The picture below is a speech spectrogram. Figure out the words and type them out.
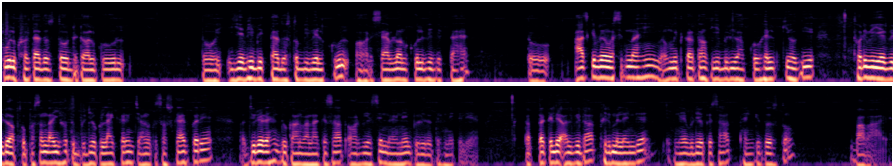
कूल खोलता है दोस्तों डिटॉल कूल तो ये भी बिकता है दोस्तों बीवेल कूल और सेवलॉन कूल भी बिकता है। तो आज के वीडियो में बस इतना ही। मैं उम्मीद करता हूँ कि ये वीडियो आपको हेल्प की होगी। थोड़ी भी ये वीडियो आपको पसंद आई हो तो वीडियो को लाइक करें, चैनल को सब्सक्राइब करें और जुड़े रहें दुकान वाला के साथ और भी ऐसे नए नए वीडियो देखने के लिए। तब तक के लिए अलविदा, फिर मिलेंगे एक नए वीडियो के साथ। थैंक यू दोस्तों। Bye bye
